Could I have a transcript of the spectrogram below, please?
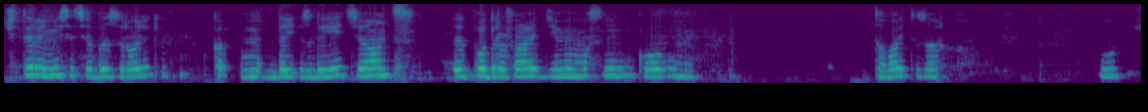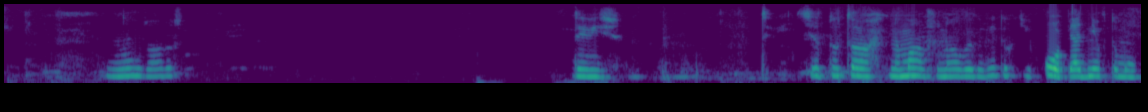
Чотири місяці без роликів. Здається, він е, подражає Дімі Масленниковому. Давайте зараз. Зараз. Дивіться. Дивіться, тут а, нема вже нових відгуків. О, 5 днів тому.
